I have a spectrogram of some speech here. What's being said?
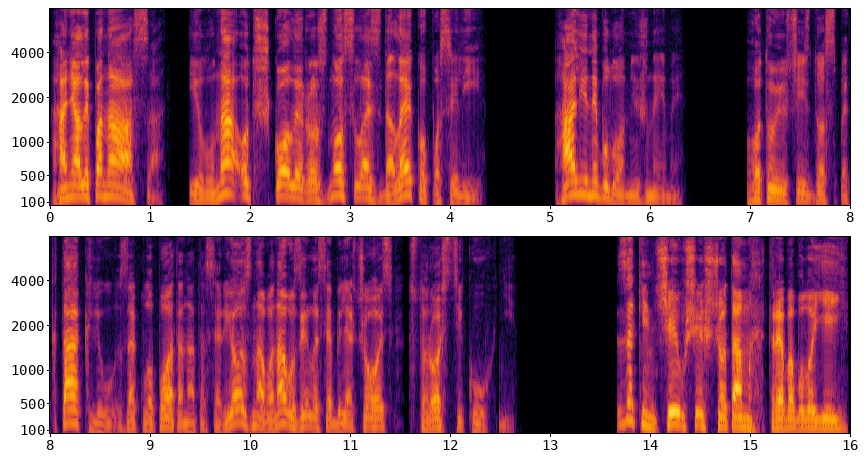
ганяли панаса, і луна від школи розносилась далеко по селі. Галі не було між ними. Готуючись до спектаклю, заклопотана та серйозна, вона возилася біля чогось в сторожці кухні. Закінчивши, що там треба було їй,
